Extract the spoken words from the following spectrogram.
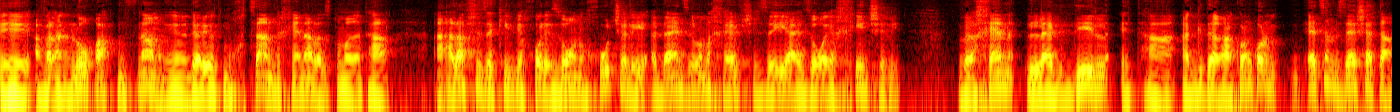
אה, אבל אני לא רק מופנם, אני גם יודע להיות מוחצן וכן הלאה. זאת אומרת, על אף שזה כביכול אזור הנוחות שלי, עדיין זה לא מחייב שזה יהיה האזור היחיד שלי. ולכן להגדיל את ההגדרה, קודם כל, עצם זה שאתה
